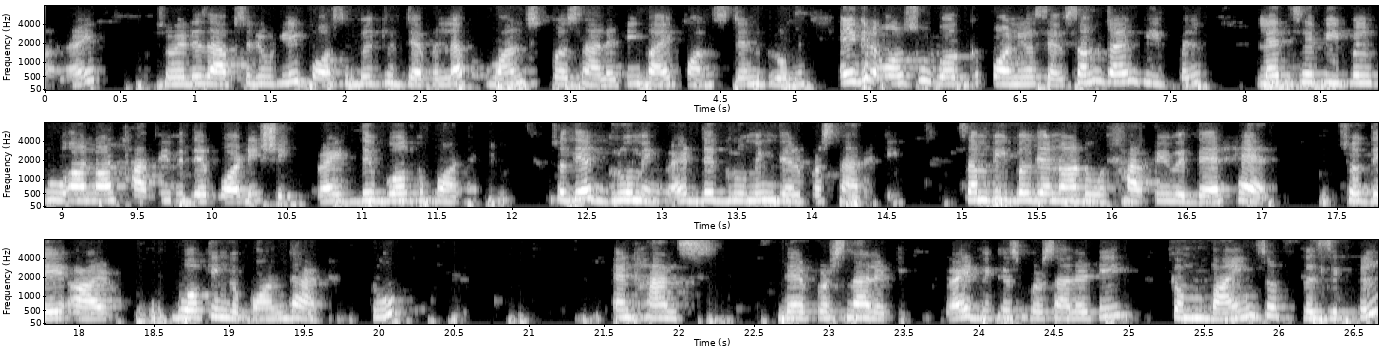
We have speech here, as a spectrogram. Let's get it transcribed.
all right so it is absolutely possible to develop one's personality by constant grooming and you can also work upon yourself sometimes people let's say people who are not happy with their body shape, right? They work upon it. So they're grooming, right? They're grooming their personality. Some people, they're not happy with their hair. So they are working upon that to enhance their personality, right? Because personality combines of physical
